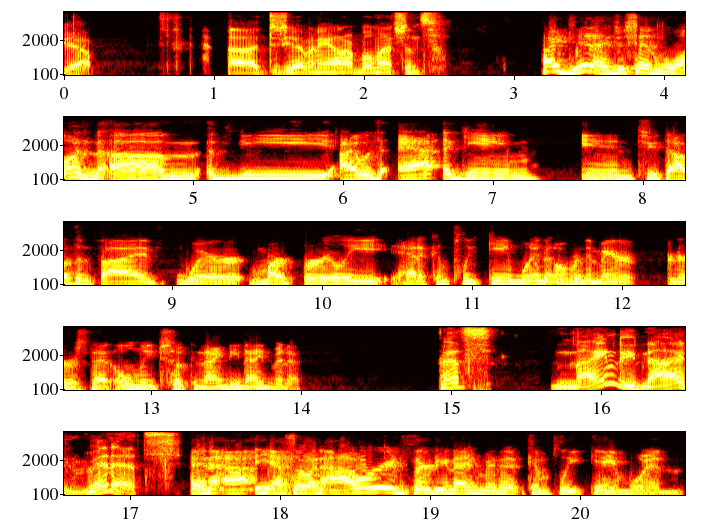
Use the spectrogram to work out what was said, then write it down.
Yeah. Uh, did you have any honorable mentions? I did. I just had one. Um, the I was at a game in 2005 where Mark Buehrle had a complete game win over the Mariners that only took 99 minutes. That's 99 minutes. And uh, yeah, so an hour and 39 minute complete game win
